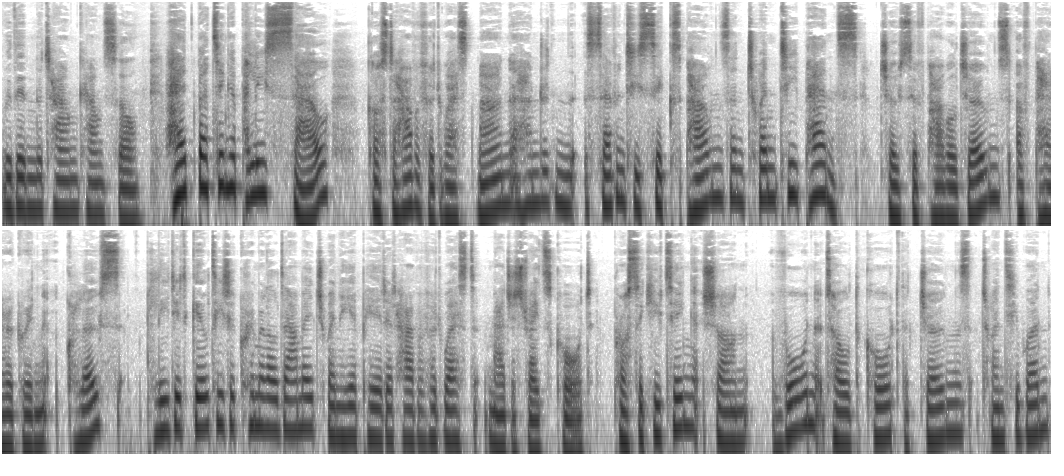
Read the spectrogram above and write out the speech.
within the town council. Headbutting a police cell cost a Haverfordwest man £176 and 20 pence. Joseph Powell Jones of Peregrine Close pleaded guilty to criminal damage when he appeared at Haverfordwest Magistrates Court. Prosecuting Sean Vaughan told the court that Jones, 21,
